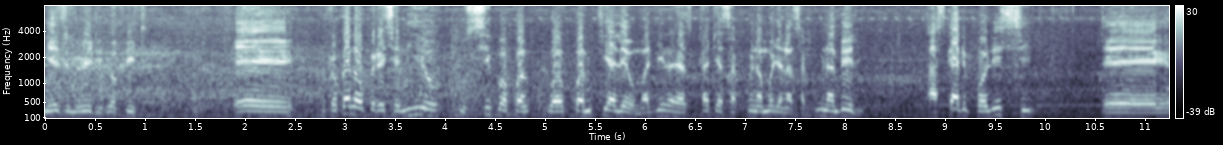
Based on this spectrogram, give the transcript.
miezi miwili iliyopita. E, kutokana na operesheni hiyo, usiku wa kuamkia leo majira ya kati ya saa 11 na saa 12 askari polisi e,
